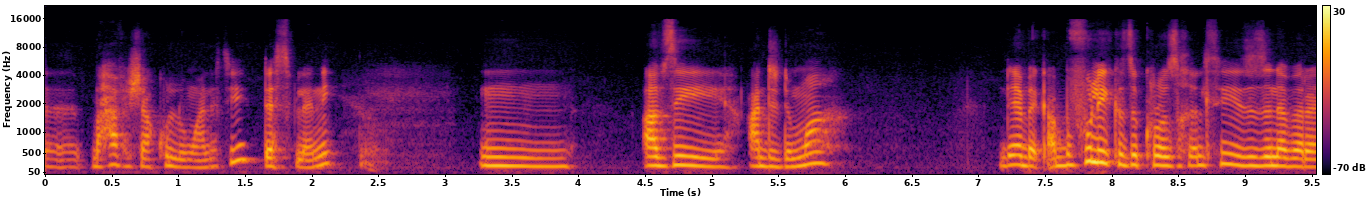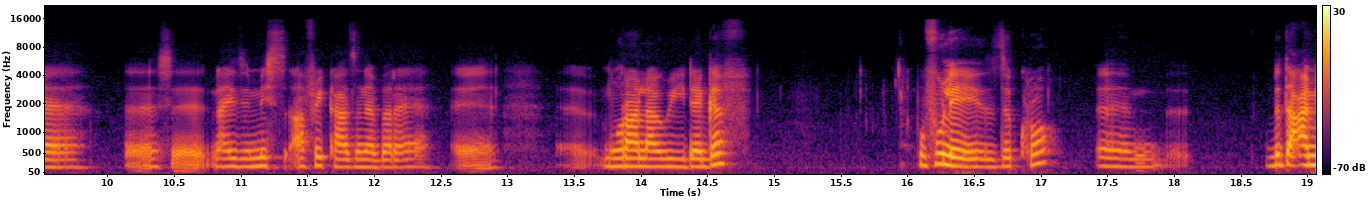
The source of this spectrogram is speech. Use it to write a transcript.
እ፣ ብሓፈሻ ኩሉ ማለት እዩ ደስ ብለኒ እም፣ ኣብዚ ዓዲ ድማ እንደ በቃ ብፍሉይ ክዝክሮ ዝኽእል ሲ እዚ ዝነበረ እ፣ ስ- ናይዚ ሚስ ኣፍሪካ ዝነበረ ሞራላዊ ደገፍ ብፍሉይ ዝዝክሮ ብጣዕሚ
